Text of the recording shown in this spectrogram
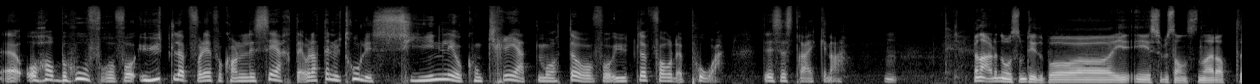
eh, og har behov for å få utløp for det, for kanalisert det. Og dette er en utrolig synlig og konkret måte å få utløp for det på, disse streikene. Mm. Men er det noe som tyder på i, i substansen her at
